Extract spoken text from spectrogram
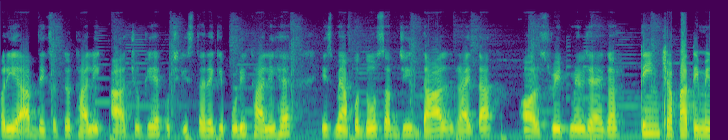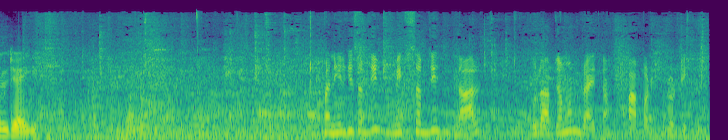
और ये आप देख सकते हो थाली आ चुकी है कुछ इस तरह की पूरी थाली है। इसमें आपको दो सब्ज़ी दाल रायता और स्वीट मिल जाएगा। तीन चपाती मिल जाएगी। पनीर की सब्ज़ी मिक्स सब्ज़ी दाल गुलाब जामुन रायता पापड़ रोटी।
